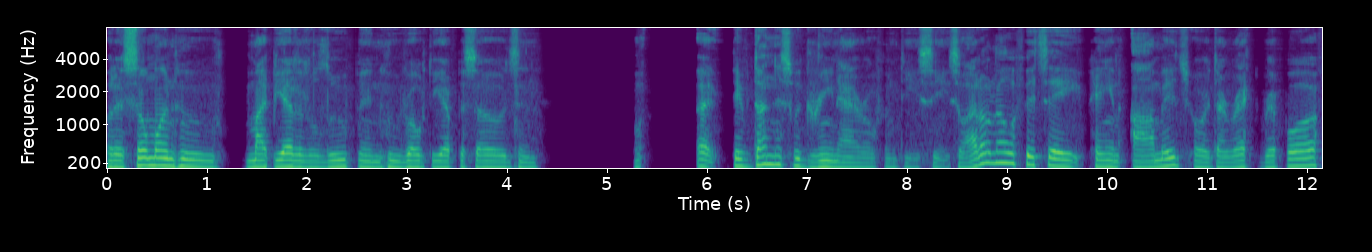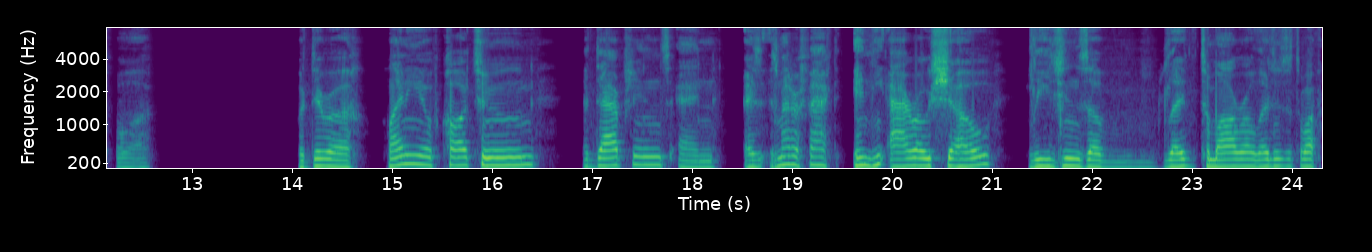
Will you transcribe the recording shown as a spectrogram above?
but as someone who might be out of the loop and who wrote the episodes and uh, they've done this with Green Arrow from DC, so I don't know if it's a paying homage or a direct ripoff, or but there are plenty of cartoon adaptations, and as, as a matter of fact, in the Arrow show, Legions of Led Tomorrow, Legends of Tomorrow,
